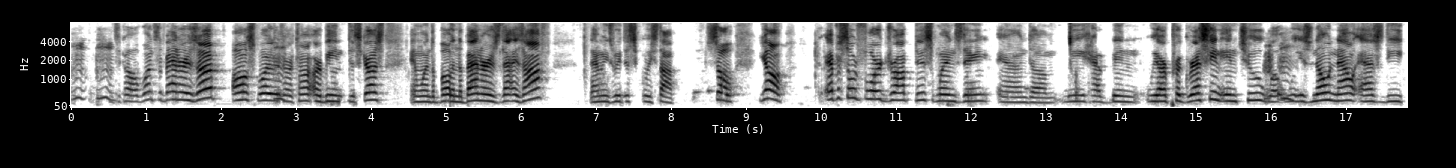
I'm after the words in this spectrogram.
What's it called? Once the banner is up, all spoilers are ta- are being discussed, and when the bo- when the banner is that is off, that means we just we stop. So, y'all, episode four dropped this Wednesday, and um, we have been we are progressing into what is known now as the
